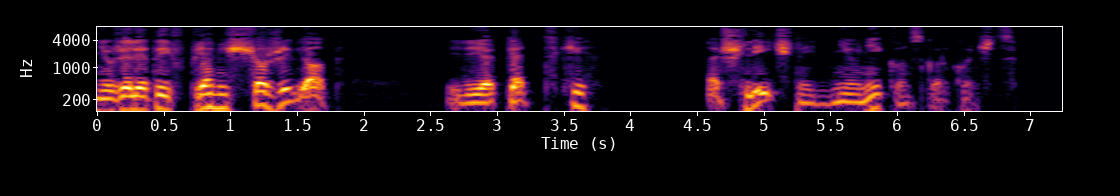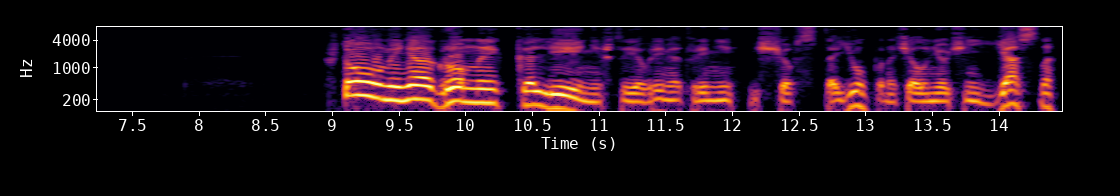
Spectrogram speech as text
неужели это и впрямь еще живет? Или опять-таки отличный дневник, он скоро кончится. Что у меня огромные колени, что я время от времени еще встаю, поначалу не очень ясно,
